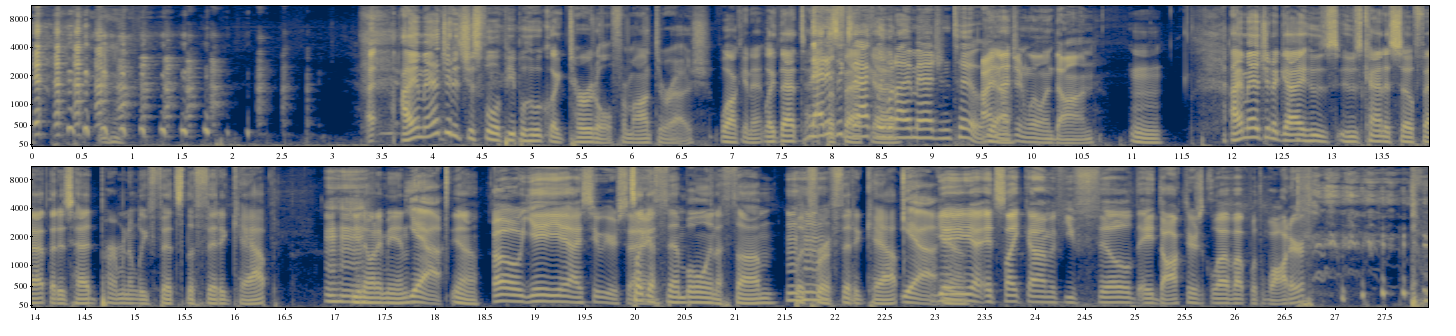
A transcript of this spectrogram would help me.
I imagine it's just full of people who look like Turtle from Entourage walking in, like that type. That of exactly guy. what I imagine too. I Yeah. imagine Will and Don. Mm. I imagine a guy who's who's kind of so fat that his head permanently fits the fitted cap. Mm-hmm. You know what I mean? yeah. Yeah. Oh yeah, yeah. I see what you're saying. It's like a thimble and a thumb, but mm-hmm. for a fitted cap. Yeah. Yeah, yeah, Yeah. yeah. It's like um, if you filled a doctor's glove up with water.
